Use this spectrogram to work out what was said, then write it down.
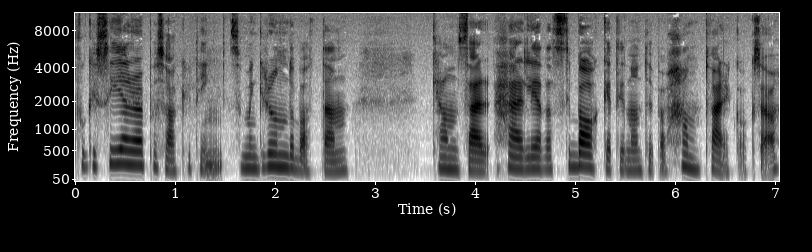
fokuserar på saker och ting som i grund och botten kan så här härledas tillbaka till någon typ av hantverk också.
